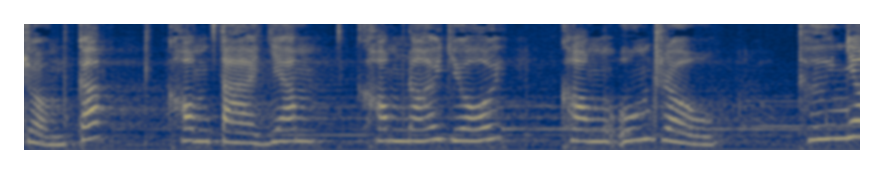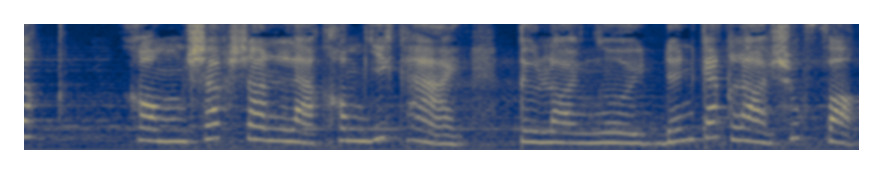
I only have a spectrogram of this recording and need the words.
trộm cắp, không tà dâm, không nói dối, không uống rượu. Thứ nhất, không sát sanh là không giết hại từ loài người đến các loài súc vật.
